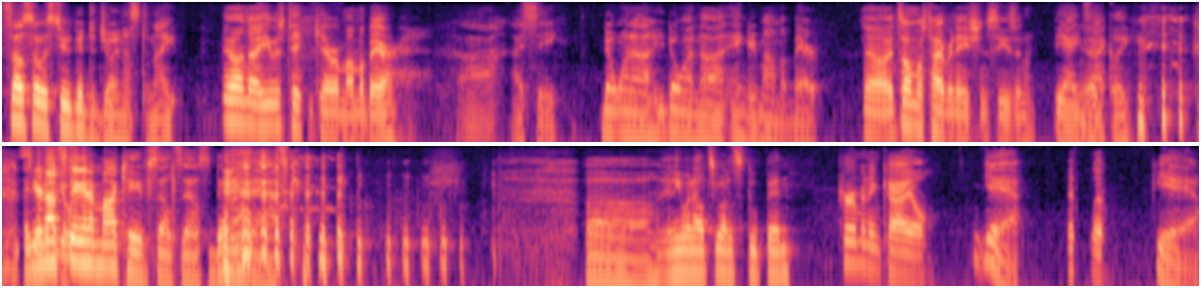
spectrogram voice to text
Celso is too good to join us tonight. No, no, he was taking care of Mama Bear. Ah, I see. Don't want to. You don't want uh, angry mama bear. No, it's almost hibernation season. Yeah, exactly. and you're not staying in my cave, Celso, so don't even ask. uh, anyone else you want to scoop in? Kermit and Kyle Yeah, yeah,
